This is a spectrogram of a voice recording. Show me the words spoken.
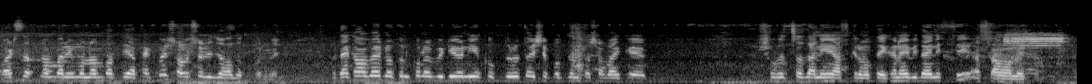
WhatsApp number imo number দেওয়া থাকবে, সরাসরি যোগাযোগ করবেন। তো দেখা হবে নতুন কোনো ভিডিও নিয়ে খুব দ্রুত, সে পর্যন্ত সবাইকে শুভেচ্ছা জানিয়ে আজকের মতো এখানেই বিদায় নিচ্ছি। আসসালামু আলাইকুম।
